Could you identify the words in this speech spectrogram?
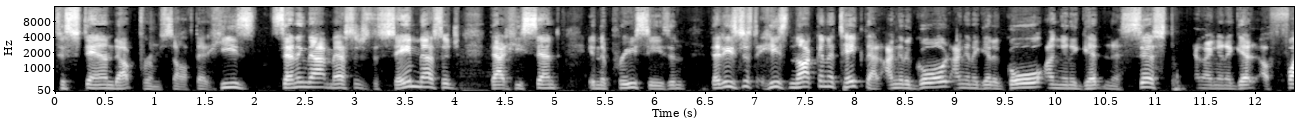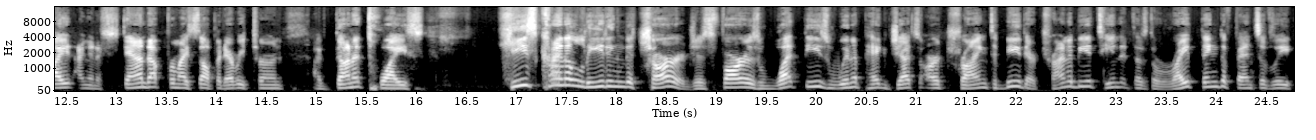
to stand up for himself. That he's sending that message, the same message that he sent in the preseason, that he's just, he's not going to take that. I'm going to go out, I'm going to get a goal, I'm going to get an assist, and I'm going to get a fight. I'm going to stand up for myself at every turn. I've done it twice. He's kind of leading the charge as far as what these Winnipeg Jets are trying to be. They're trying to be a team that does the right thing defensively,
